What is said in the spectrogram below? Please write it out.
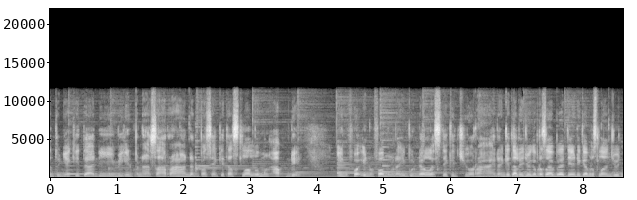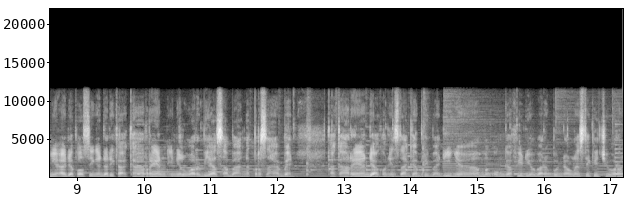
Tentunya kita dibikin penasaran dan pastinya kita selalu mengupdate info-info mengenai Bunda Lesti Kejora. Dan kita lihat juga persahabat ya di kabar selanjutnya ada postingan dari Kak Karen. Ini luar biasa banget persahabat. Kak Karen di akun Instagram pribadinya mengunggah video bareng Bunda Lesti Kejora.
